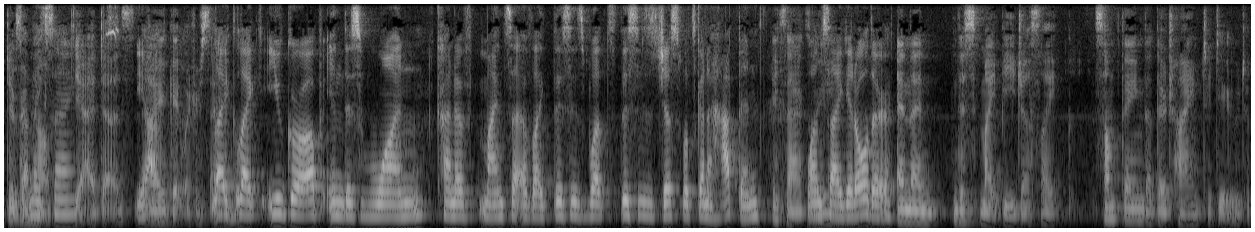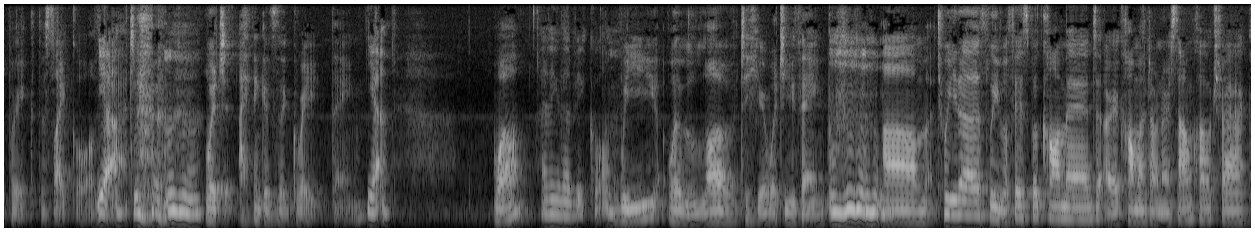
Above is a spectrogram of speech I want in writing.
Does that make sense? Yeah, it does. Yeah. I get what you're saying. Like like you grow up in this one kind of mindset of like this is what's this is just what's going to happen Exactly. once I get older. and then this might be just like something that they're trying to do to break the cycle of Yeah. Mm-hmm. that, which I think is a great thing. Yeah, Well, I think that'd be cool. we would love to hear what you think. um, tweet us, leave a Facebook comment, or a comment on our SoundCloud track,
